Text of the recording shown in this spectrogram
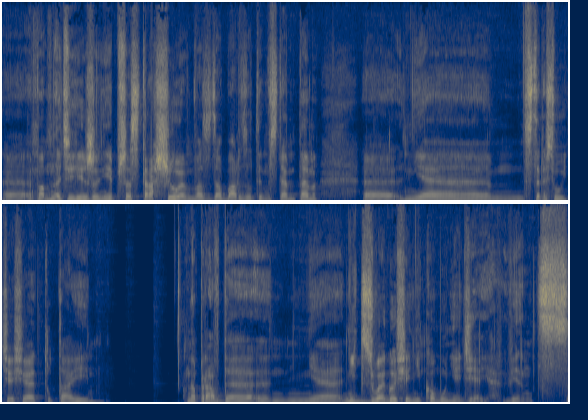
E, mam nadzieję, że nie przestraszyłem Was za bardzo tym wstępem. E, nie stresujcie się tutaj naprawdę y, nie, nic złego się nikomu nie dzieje, więc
